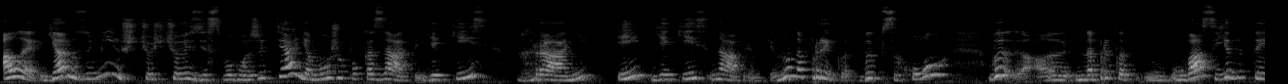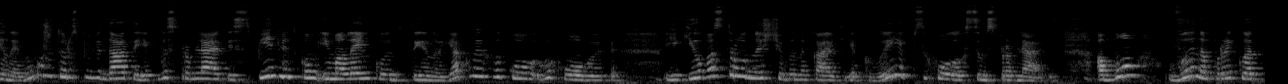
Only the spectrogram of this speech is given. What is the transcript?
Але я розумію, що щось зі свого життя я можу показати, якісь грані і якісь напрямки. Ну, наприклад, ви психолог. Ви, е, наприклад, у вас є дитина, і ви можете розповідати, як ви справляєтесь з підлітком і маленькою дитиною, як ви їх виховуєте, які у вас труднощі виникають, як ви, як психолог, з цим справляєтесь. Або ви, наприклад,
